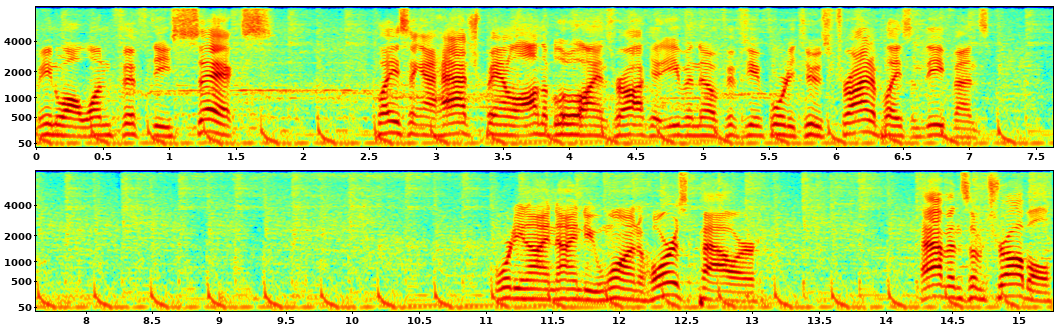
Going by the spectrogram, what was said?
Meanwhile, 156 placing a hatch panel on the Blue Alliance rocket, even though 5842 is trying to play some defense. 4991 horsepower having some trouble.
